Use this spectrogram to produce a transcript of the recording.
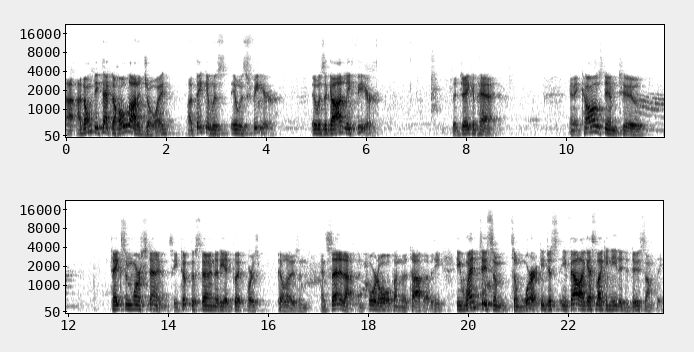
I, I don't detect a whole lot of joy. I think it was it was fear. It was a godly fear that Jacob had. And it caused him to take some more stones. He took the stone that he had put for his pillows and, and set it up and poured oil upon the top of it. He, he went to some, some work. He just he felt, I guess, like he needed to do something.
